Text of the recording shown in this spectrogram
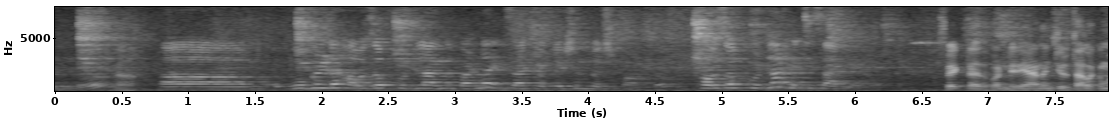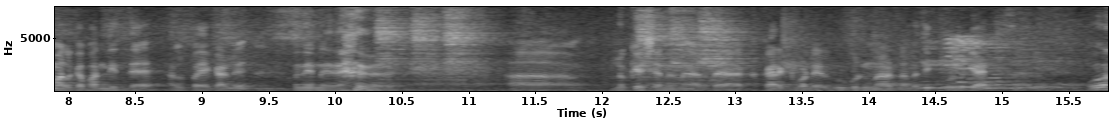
ಉಂಟು. ಹಾ. ಗೂಗಲ್ಡ್ ಹೌಸ್ ಆಫ್ ಕುಡ್ಲಾ ಅಂತ ಪಂಡ ಎಕ್ಸಾಕ್ಟ್ ಲೊಕೇಶನ್ ತೋರಿಸ್ಕೊಂಡು house of Kudla H S R layout perfect ಅದು ಪಂಡೆ ಯಾನಂಚೂರು ತಲಕ ಮಲಕ ಬಂದಿತ್ತೆ ಅಲ್ಪ ಏಕಾಡು ಒಂದೇನು ಲೊಕೇಶನ್ ಅರ್ಧ ಕರೆಕ್ಟ್ ಪಂಡೆ ಗೂಗಲ್ ನಾಡ್ನ ದಿಕ್ಕುಳಿಗೆ ಓ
